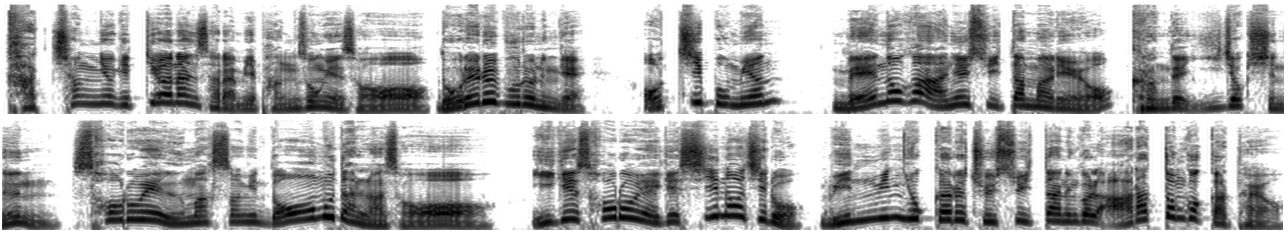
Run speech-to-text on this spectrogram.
가창력이 뛰어난 사람이 방송에서 노래를 부르는 게 어찌 보면 매너가 아닐 수 있단 말이에요. 그런데 이적 씨는 서로의 음악성이 너무 달라서 이게 서로에게 시너지로 윈윈 효과를 줄 수 있다는 걸 알았던 것 같아요.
